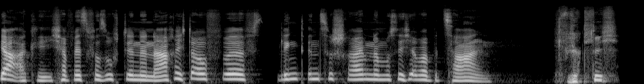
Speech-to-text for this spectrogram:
Ja, Aki, ich habe jetzt versucht, dir eine Nachricht auf äh, LinkedIn zu schreiben, da muss ich aber bezahlen. Wirklich?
